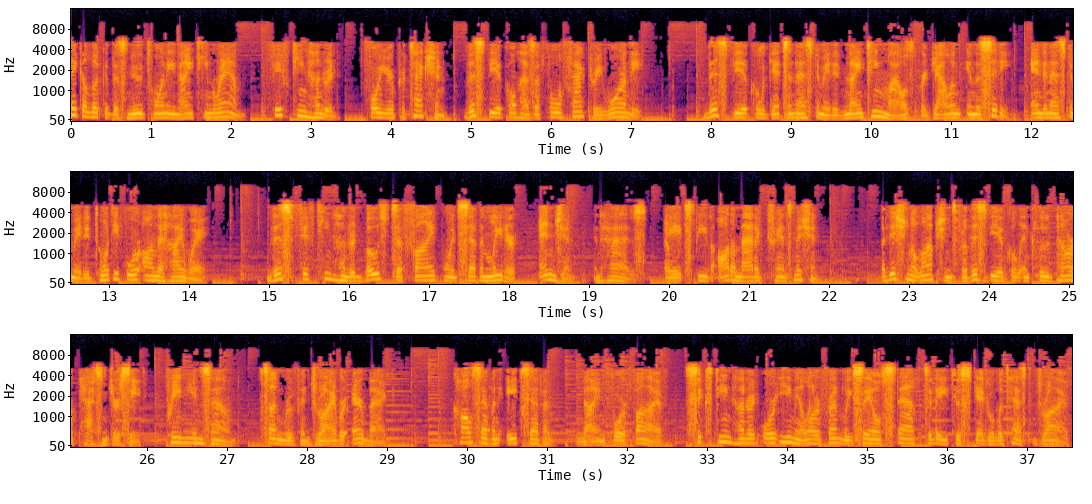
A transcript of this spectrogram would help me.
Take a look at this new 2019 Ram 1500. For your protection, this vehicle has a full factory warranty. This vehicle gets an estimated 19 miles per gallon in the city, and an estimated 24 on the highway. This 1500 boasts a 5.7-liter engine, and has a 8-speed automatic transmission. Additional options for this vehicle include power passenger seat, premium sound, sunroof and driver airbag. Call 787-945-1600 or email our friendly sales staff today to schedule a test drive.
